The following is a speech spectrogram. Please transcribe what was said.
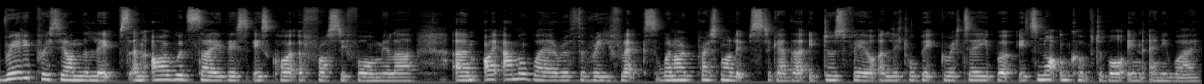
really pretty on the lips and I would say this is quite a frosty formula. Um, I am aware of the reflex. When I press my lips together it does feel a little bit gritty but it's not uncomfortable in any way.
